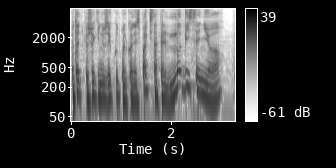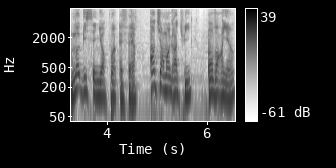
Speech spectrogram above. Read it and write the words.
peut-être que ceux qui nous écoutent ne le connaissent pas, qui s'appelle MobiSenior, mobisenior.fr, entièrement gratuit. On vend rien.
